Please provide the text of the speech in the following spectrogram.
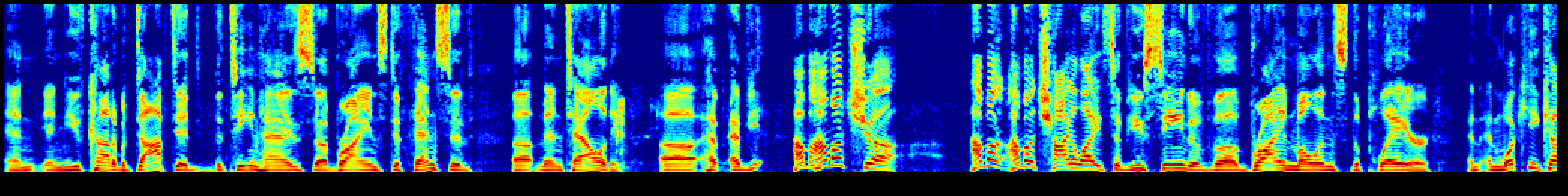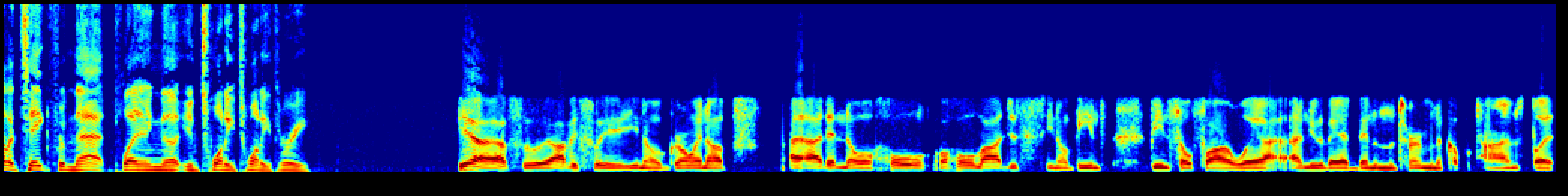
And, and you've kind of adopted, the team has uh, Bryan's defensive uh, mentality. Uh, have, have you, how, how much, uh, how much, how much highlights have you seen of uh, Bryan Mullins, the player? And, and what can you kind of take from that playing uh, in 2023? Yeah, absolutely. Obviously, you know, growing up I, I didn't know a whole a whole lot. Just you know, being being so far away, I, I knew they had been in the tournament a couple times, but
